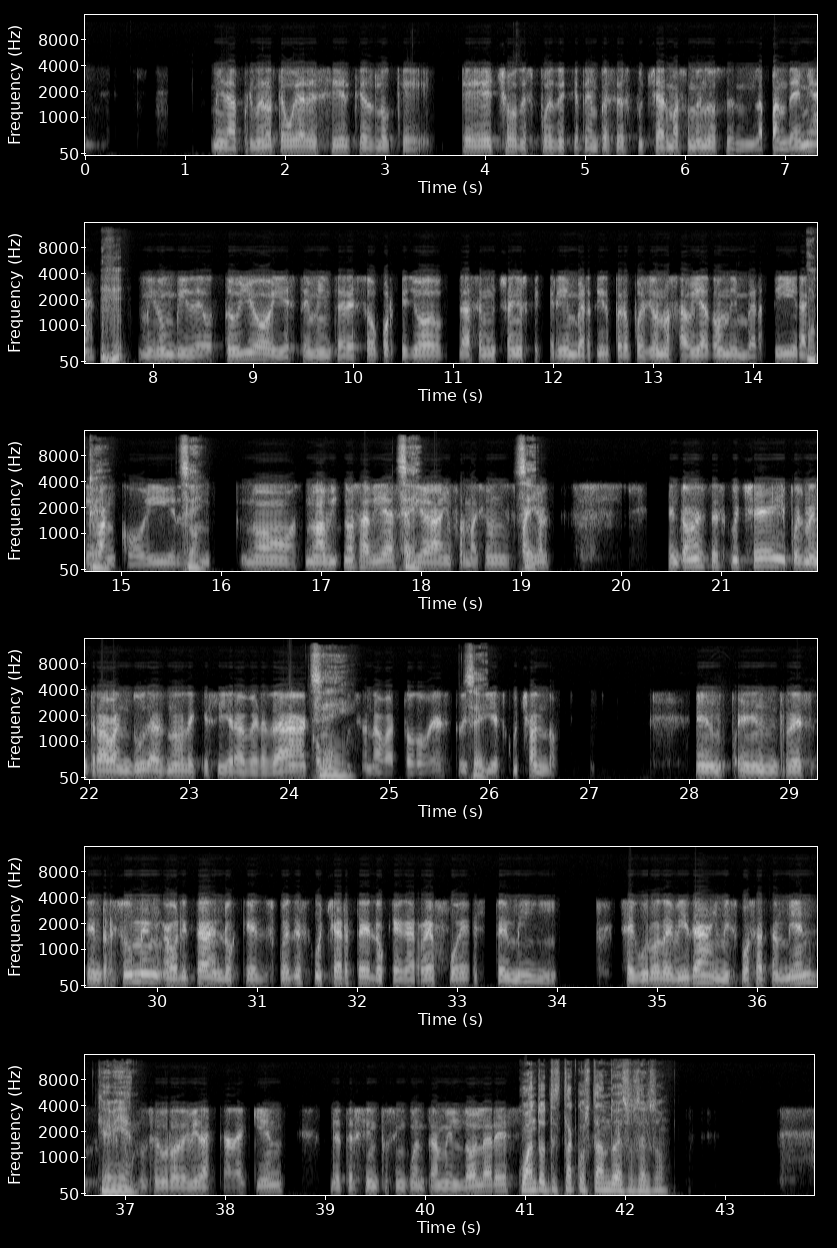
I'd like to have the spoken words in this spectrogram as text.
Mira, primero te voy a decir qué es lo que he hecho después de que te empecé a escuchar más o menos en la pandemia. Miré un video tuyo y este me interesó porque yo hace muchos años que quería invertir, pero pues yo no sabía dónde invertir, a qué banco ir, dónde, no, no, no sabía si había información en español. Entonces te escuché y pues me entraban dudas, ¿no? De que si era verdad, cómo funcionaba todo esto y seguí escuchando. En, en, en resumen, ahorita lo que después de escucharte, lo que agarré fue este mi seguro de vida y mi esposa también. Qué bien. Un seguro de vida cada quien de 350 mil dólares. ¿Cuánto te está costando eso, Celso?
